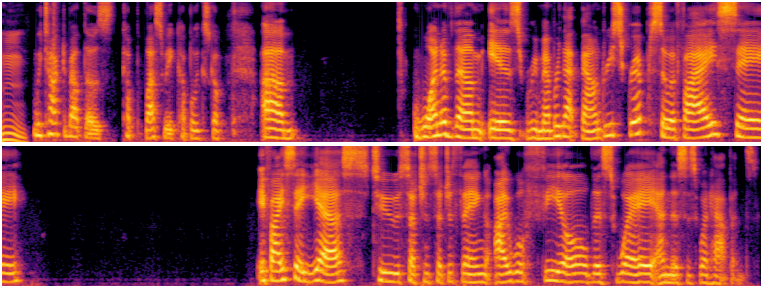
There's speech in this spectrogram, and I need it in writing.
Mm, We talked about those couple last week, couple weeks ago. Um, one of them is remember that boundary script. So if I say, if I say yes to such and such a thing, I will feel this way, and this is what happens.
